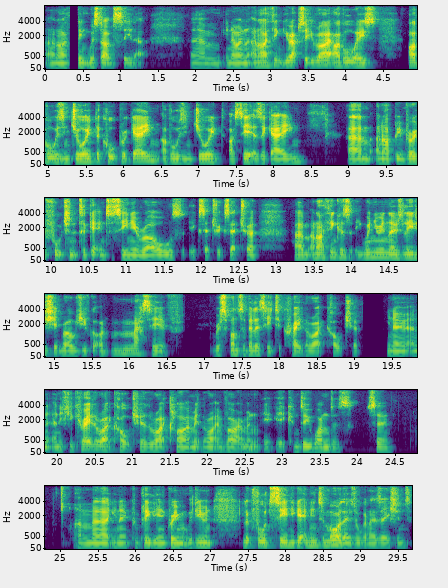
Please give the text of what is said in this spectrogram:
And I think we're starting to see that. Um, you know, and, and I think you're absolutely right. I've always, I've always enjoyed the corporate game. I've always enjoyed. I see it as a game, um, and I've been very fortunate to get into senior roles, etc., etc. Um, and I think as when you're in those leadership roles, you've got a massive responsibility to create the right culture you know and, and if you create the right culture the right climate the right environment it, it can do wonders so i'm uh, you know completely in agreement with you and look forward to seeing you getting into more of those organizations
